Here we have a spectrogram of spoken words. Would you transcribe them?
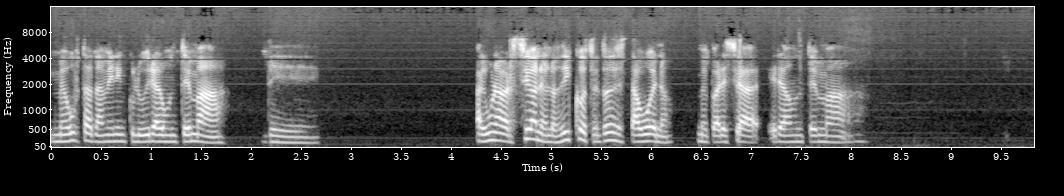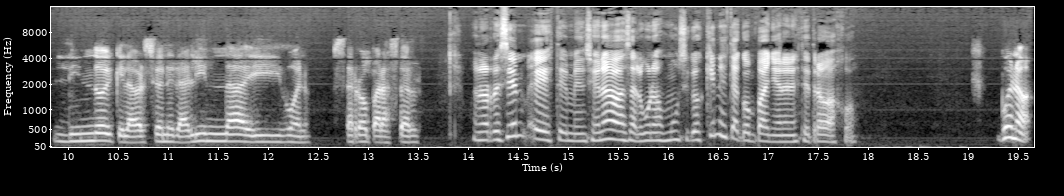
me gusta también incluir algún tema de alguna versión en los discos, entonces está bueno. Me parecía era un tema lindo y que la versión era linda y bueno, cerró para hacerlo. Bueno, recién este, mencionabas algunos músicos. ¿Quiénes te acompañan en este trabajo? Bueno,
